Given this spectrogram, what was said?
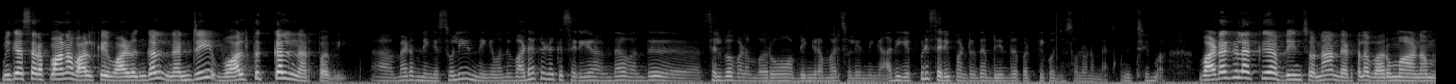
மிக சிறப்பான வாழ்க்கை வாழுங்கள். நன்றி. வாழ்த்துக்கள் நற்பவி. மேடம் நீங்கள் சொல்லியிருந்தீங்க வந்து வடகிழக்கு சரியாக இருந்தால் வந்து செல்வ வளம் வரும் அப்படிங்கிற மாதிரி சொல்லியிருந்தீங்க. அது எப்படி சரி பண்ணுறது அப்படின்றத பற்றி கொஞ்சம் சொல்லணும் மேம். வடகிழக்கு அப்படின்னு சொன்னால் அந்த இடத்துல வருமானம்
